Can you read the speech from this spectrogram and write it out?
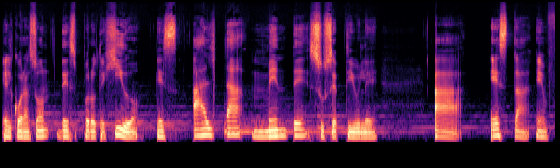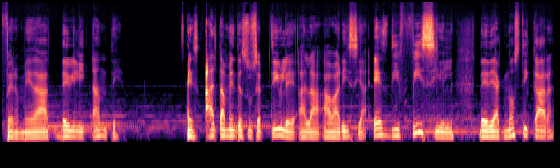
El corazón desprotegido es altamente susceptible a esta enfermedad debilitante. Es altamente susceptible a la avaricia. Es difícil de diagnosticar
